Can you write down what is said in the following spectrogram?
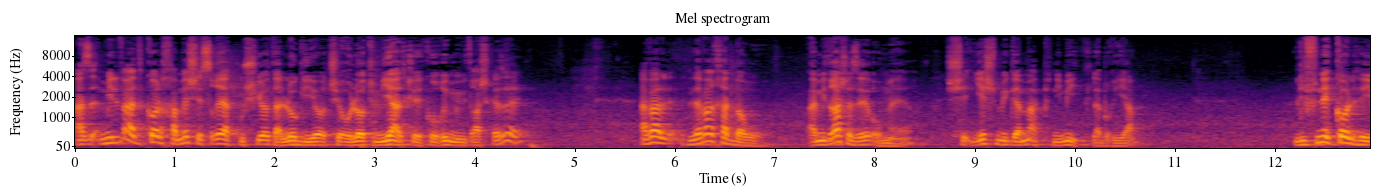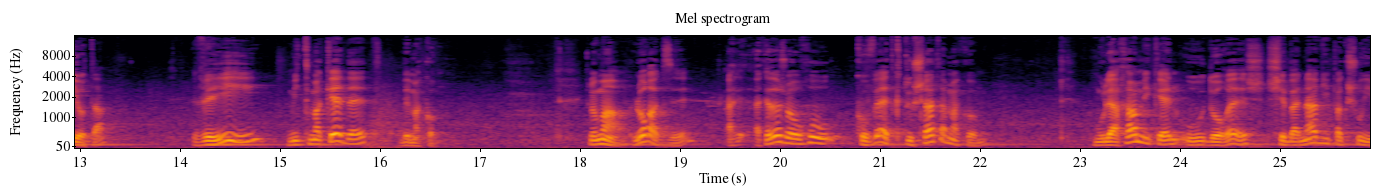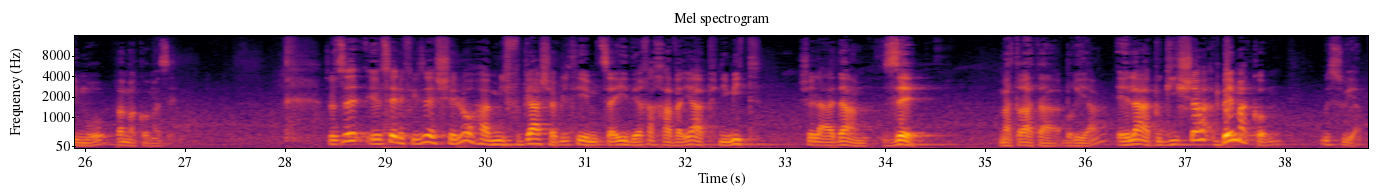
אז מלבד כל 15 הקושיות הלוגיות שעולות מיד כשקוראים במדרש כזה, אבל דבר אחד ברור, המדרש הזה אומר שיש מגמה פנימית לבריאה לפני כל היותה, והיא מתמקדת במקום. כלומר, לא רק זה, הקדוש ברוך הוא קובע את קדושת המקום, ולאחר מכן הוא דורש שבניו ייפגשו עמו במקום הזה. זאת אומרת, יוצא לפי זה שלא המפגש הבלתי אמצעי דרך החוויה הפנימית של האדם זה מטרת הבריאה, אלא הפגישה במקום מסוים.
